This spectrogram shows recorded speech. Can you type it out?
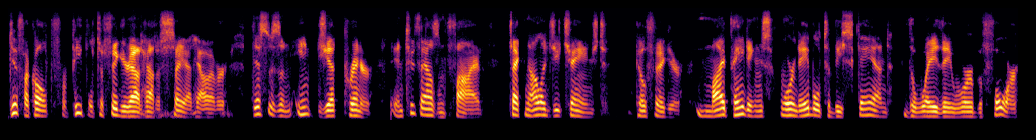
difficult for people to figure out how to say it, however. This is an inkjet printer in 2005, technology changed. Go figure. My paintings weren't able to be scanned the way they were before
